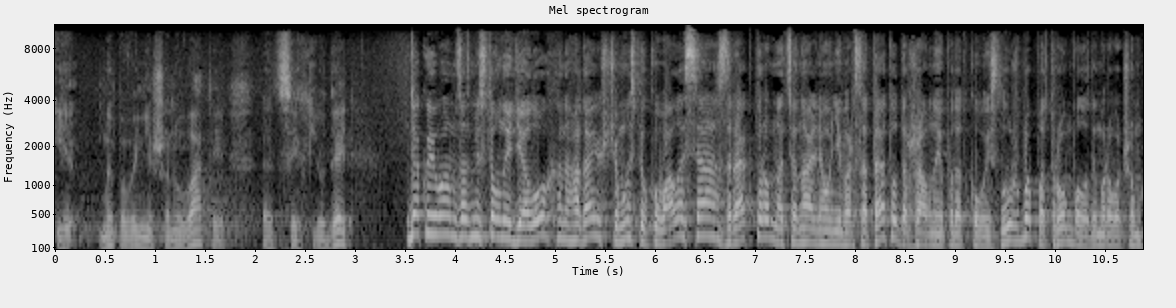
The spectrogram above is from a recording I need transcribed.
І ми повинні шанувати е, цих людей. Дякую вам за змістовний діалог. Нагадаю, що ми спілкувалися з ректором Національного університету Державної податкової служби Петром Володимировичем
